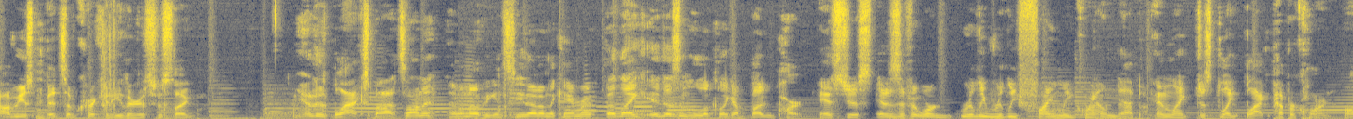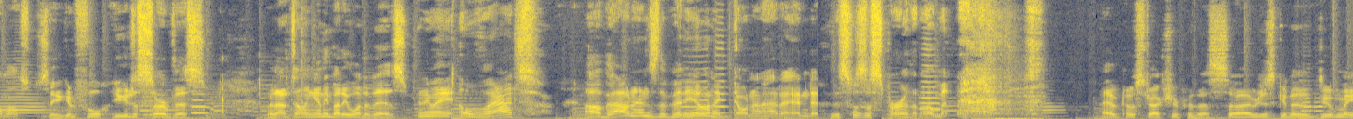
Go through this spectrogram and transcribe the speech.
obvious bits of cricket either. It's just like yeah, there's black spots on it. I don't know if you can see that on the camera, but like it doesn't look like a bug part. It's just as if it were really, really finely ground up and like just like black peppercorn almost. So you could fool, you could just serve this without telling anybody what it is. Anyway, that about ends the video, and I don't know how to end it. This was a spur of the moment. I have no structure for this, so I'm just gonna do my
